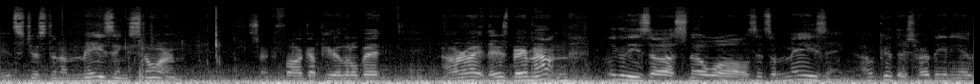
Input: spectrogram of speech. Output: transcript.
It's just an amazing storm. Starting to fog up here a little bit. All right, there's Bear Mountain. Look at these uh, snow walls. It's amazing. Oh good, there's hardly any other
